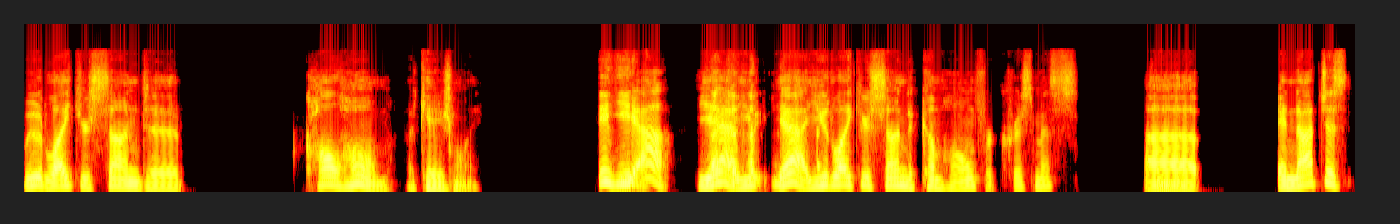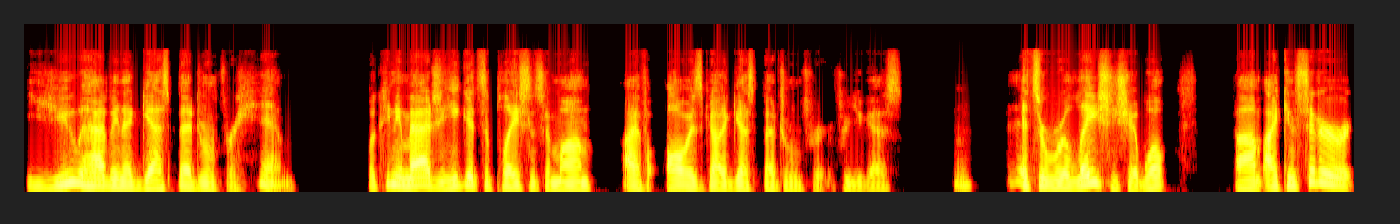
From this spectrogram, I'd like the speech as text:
we would like your son to call home occasionally. Yeah. Yeah, you yeah, you'd like your son to come home for Christmas. Mhm. Uh, and not just you having a guest bedroom for him, but can you imagine he gets a place and says, "Mom, I've always got a guest bedroom for for you guys." Mm. It's a relationship. Well, um, I consider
